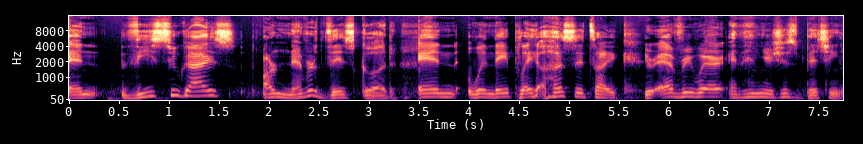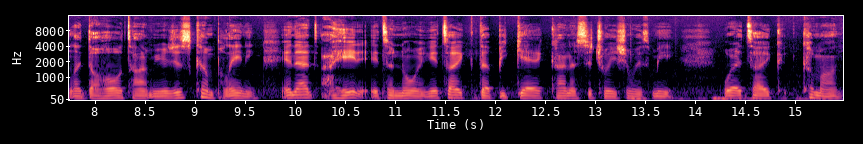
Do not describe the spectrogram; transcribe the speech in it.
and these two guys are never this good. And when they play us, it's like you're everywhere, and then you're just bitching like the whole time. You're just complaining, and that I hate it. It's annoying. It's like the Piqué kind of situation with me, where it's like, come on,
